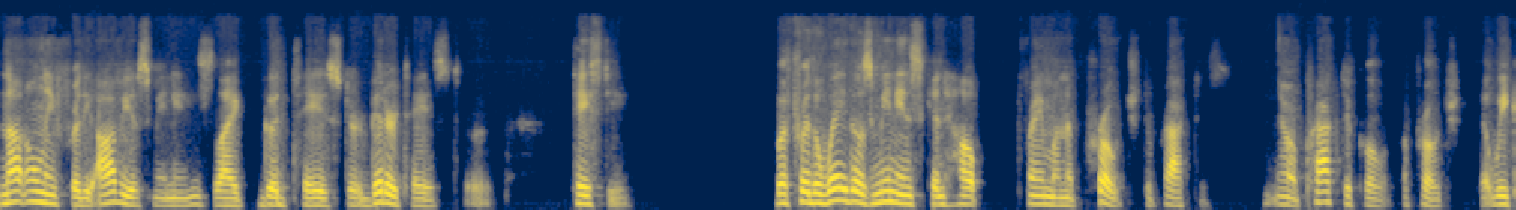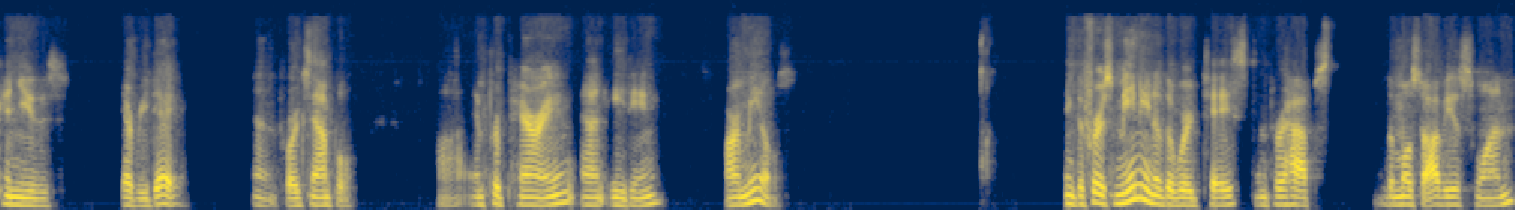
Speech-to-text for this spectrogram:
not only for the obvious meanings like good taste or bitter taste or tasty, but for the way those meanings can help frame an approach to practice, you know, a practical approach that we can use every day. And for example, uh, in preparing and eating our meals I think the first meaning of the word taste, and perhaps the most obvious one,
